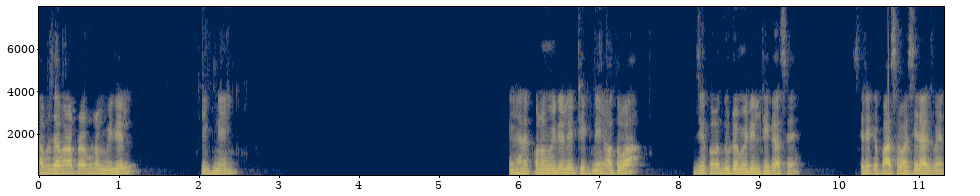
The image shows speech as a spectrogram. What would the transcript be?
সাপোজ এখন আপনার কোনো মিডল ঠিক নেই, এখানে কোনো মিডলই ঠিক নেই, অথবা যে কোনো দুটো মিডল ঠিক আছে, সেটাকে পাশাপাশি রাখবেন,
